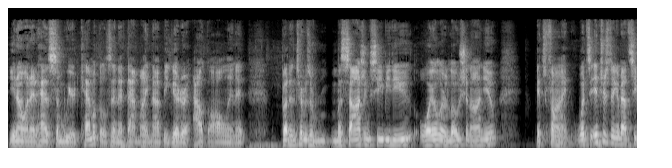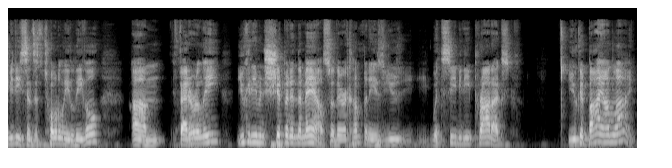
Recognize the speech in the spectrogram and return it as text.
you know, and it has some weird chemicals in it, that might not be good or alcohol in it. But in terms of massaging CBD oil or lotion on you, it's fine. What's interesting about CBD, since it's totally legal, um, federally, you could even ship it in the mail. So there are companies you, with CBD products you could buy online.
